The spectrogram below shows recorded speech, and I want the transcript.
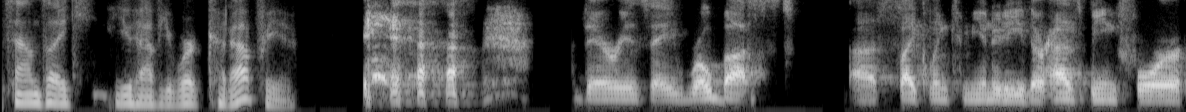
It sounds like you have your work cut out for you. there is a robust uh, cycling community. There has been for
